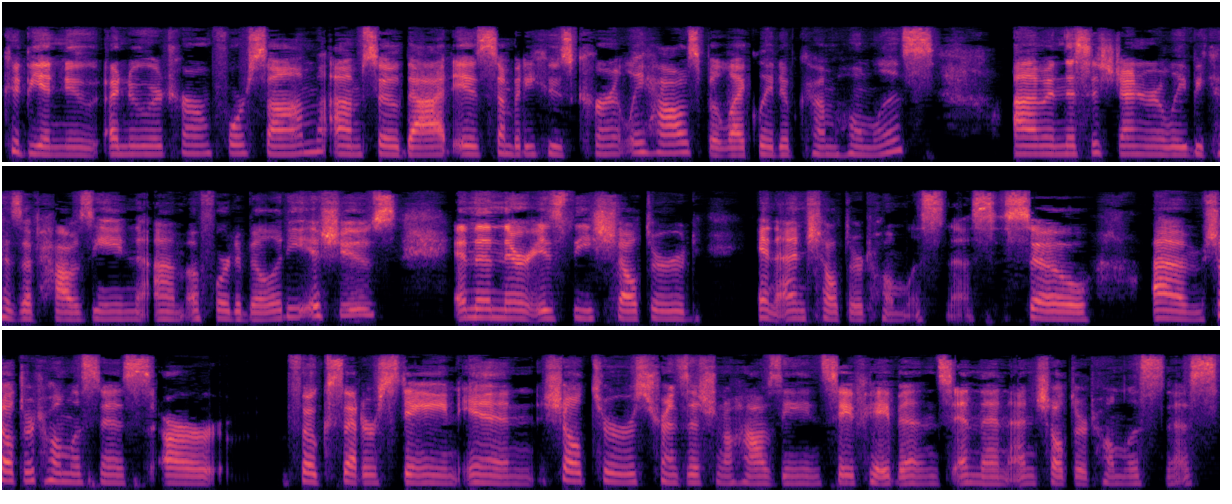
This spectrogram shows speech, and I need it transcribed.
could be a new a newer term for some. Um, so that is somebody who's currently housed but likely to become homeless. Um, and this is generally because of housing um, affordability issues. And then there is the sheltered and unsheltered homelessness. So um, sheltered homelessness are folks that are staying in shelters, transitional housing, safe havens, and then unsheltered homelessness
